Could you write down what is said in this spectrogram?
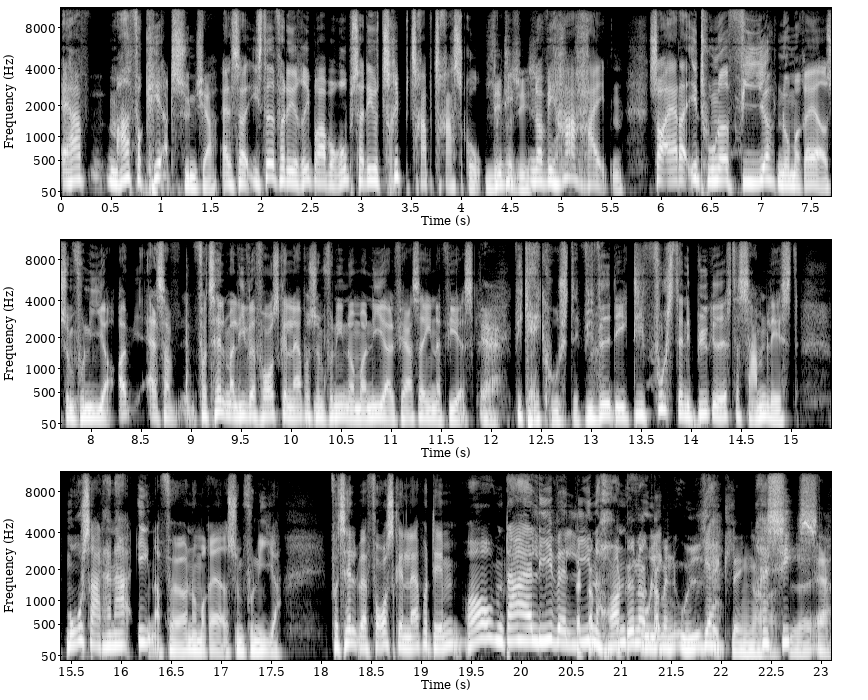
er meget forkert, synes jeg. Altså, i stedet for det rib, rap og rup, så er det jo trip, trap, træsko. Lige præcis. når vi har Haydn, så er der 104 nummererede symfonier. Og, altså, fortæl mig lige, hvad forskellen er på symfoni nummer 79 og 81. Ja. Vi kan ikke huske det. Vi ved det ikke. De er fuldstændig bygget efter samme list. Mozart, han har 41 nummererede symfonier. Fortæl, hvad forskellen er på dem. Åh, oh, men der er alligevel lige en Der håndfuld. begynder at komme en udvikling. Ja, og præcis. så videre. Ja.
